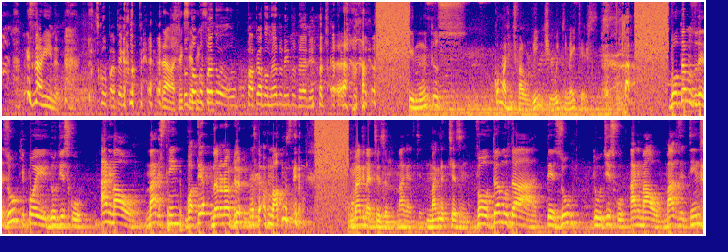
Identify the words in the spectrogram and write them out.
Por que você tá rindo? Desculpa, eu pegar no pé. Não, mas tem que Eu ser, tô tem que ocupando o, o papel do Nando nem do Dani, pode ficar tranquilo. E muitos. Como a gente fala, ouvinte? Wikimakers? Voltamos do Dezu, que foi do disco Animal Magazine. Vou até. Não, não, não. Malmsteen. Magnetism. Magazine. Magnetism. Voltamos da Dezu, do disco Animal Magazine.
